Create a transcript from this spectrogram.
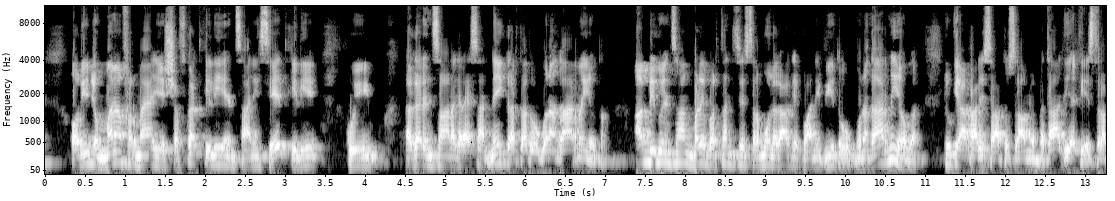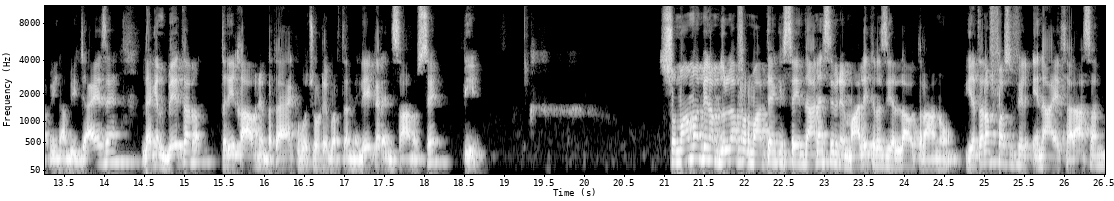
اور یہ جو منع فرمایا، یہ شفقت کے لیے، انسانی صحت کے لیے کوئی، اگر انسان اگر ایسا نہیں کرتا تو وہ گناہ گار نہیں ہوتا۔ اب بھی کوئی انسان بڑے برتن سے سرمو لگا کے پانی پیے تو وہ گناہ گار نہیں ہوگا، کیونکہ اقال صلاحت السلام نے بتا دیا کہ اس طرح پینا بھی جائز ہے، لیکن بہتر طریقہ آپ نے بتایا کہ وہ چھوٹے برتن میں لے کر انسان اس سے پیے۔ سمامہ بن عبداللہ فرماتے ہیں کہ سید دانس بن مالک رضی اللہ تعالیٰ عنہ یہ طرف فصفل عنایت ثلاثن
